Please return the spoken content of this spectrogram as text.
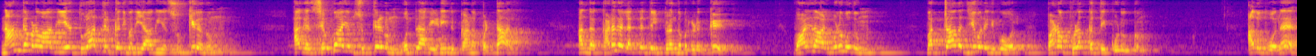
நான்காம் இடமாகிய துலாத்திற்கு அதிபதியாகிய சுக்கிரனும் ஆக செவ்வாயும் சுக்கிரனும் ஒன்றாக இணைந்து காணப்பட்டால் அந்த கடக லக்னத்தில் பிறந்தவர்களுக்கு வாழ்நாள் முழுவதும் வற்றாத ஜீவநிதி போல் பணப்புழக்கத்தை கொடுக்கும். அதுபோல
